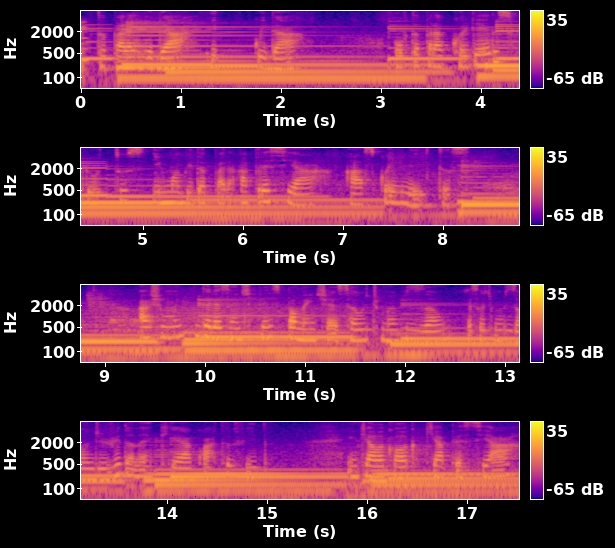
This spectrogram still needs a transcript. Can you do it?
outra para regar e cuidar, outra para colher os frutos e uma vida para apreciar as colheitas. Acho muito interessante, principalmente essa última visão, essa última visão de vida, né, que é a quarta vida, em que ela coloca que apreciar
